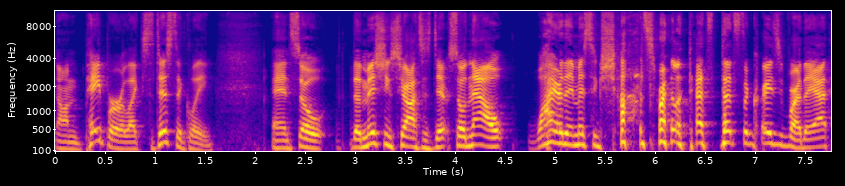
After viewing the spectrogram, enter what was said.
on paper like statistically. And so the missing shots is different. So now, why are they missing shots? Right? Like that's that's the crazy part. They had,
